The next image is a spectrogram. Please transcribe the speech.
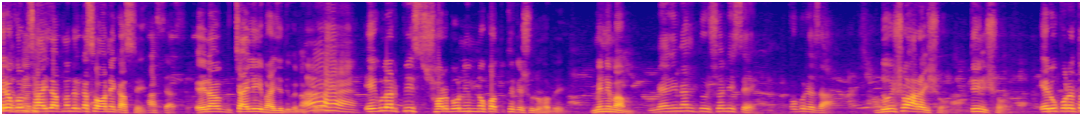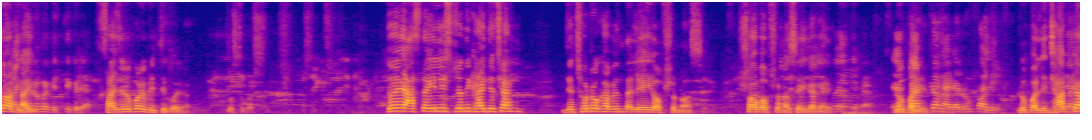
এরকম সাইজ আপনাদের কাছে অনেক আছে। এটা চাইলেই ভাইজে দিবেন হ্যাঁ হ্যাঁ। এগুলার পিস সর্বনিম্ন কত থেকে শুরু হবে? মিনিমাম মিনিমাম দুশো নিচে উপরে যা। দুইশো আড়াইশো তিনশো। এর উপরে তো আর নাই। সাইজের উপরে ভিত্তি করে। বুঝতে পারছি। তো এই আস্তা ইলিশ যদি খাইতে চান যে ছোট খাবেন তাহলে এই অপশনও আছে। সব অপশন আছে এই জায়গায়। রূপালী। রূপালি। রূপালি। ঝাটকা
